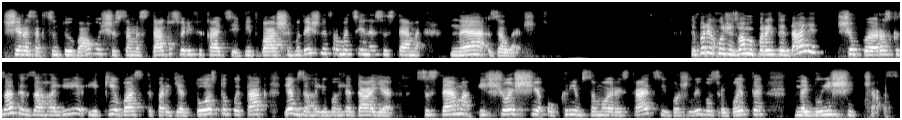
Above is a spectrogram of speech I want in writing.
ще раз акцентую увагу, що саме статус верифікації від вашої медичної інформаційної системи не залежить. Тепер я хочу з вами перейти далі, щоб е, розказати взагалі, які у вас тепер є доступи, так як взагалі виглядає система, і що ще, окрім самої реєстрації, важливо зробити в найближчий час.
